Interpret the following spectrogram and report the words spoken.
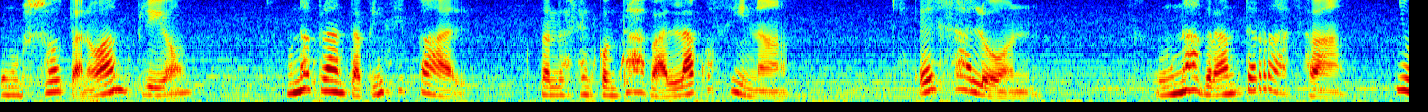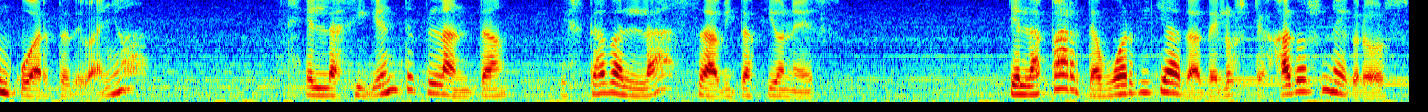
un sótano amplio, una planta principal donde se encontraba la cocina, el salón, una gran terraza y un cuarto de baño. En la siguiente planta estaban las habitaciones y en la parte abuhardillada de los tejados negros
